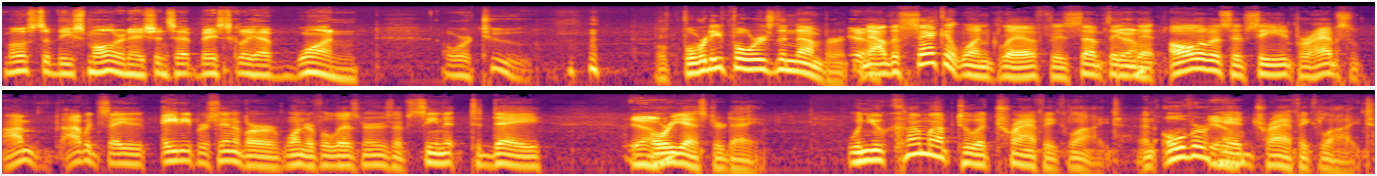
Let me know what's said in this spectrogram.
most of these smaller nations have basically have one or two. Well, 44 is the number. Yeah. Now, the second one, Cliff, is something Yeah. that all of us have seen. Perhaps I'm, I would say 80% of our wonderful listeners have seen it today Yeah. or yesterday. When you come up to a traffic light, an overhead traffic light,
